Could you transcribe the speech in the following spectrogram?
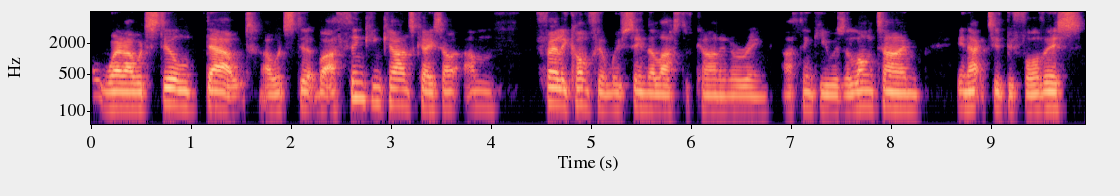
where I would still doubt. I would still, but I think in Khan's case, I, am fairly confident we've seen the last of Khan in a ring. I think he was a long time inactive before this.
